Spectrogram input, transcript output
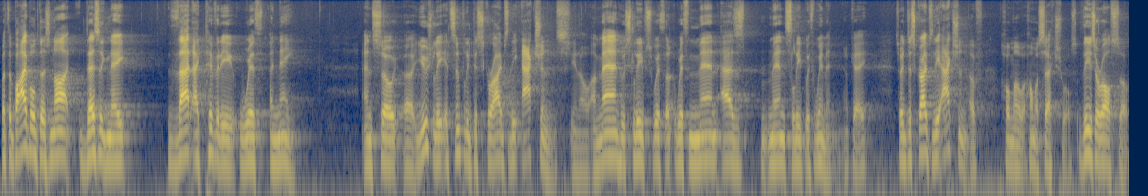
but the Bible does not designate that activity with a name. And so uh, usually it simply describes the actions. You know, a man who sleeps with, uh, with men as men sleep with women, okay? So it describes the action of homo, homosexuals. These are also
